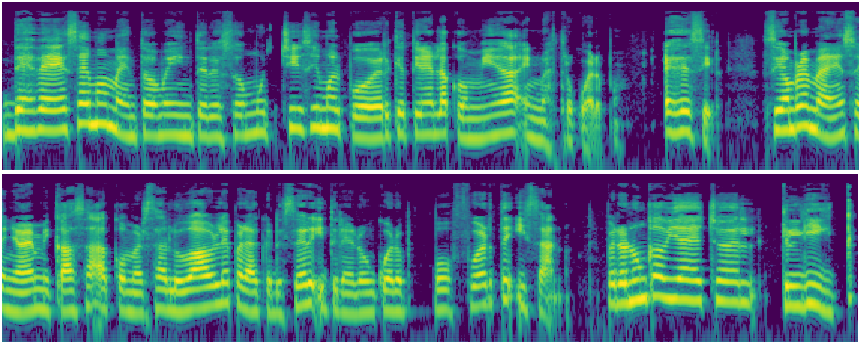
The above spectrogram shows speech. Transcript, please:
Desde ese momento me interesó muchísimo el poder que tiene la comida en nuestro cuerpo. Es decir, siempre me han enseñado en mi casa a comer saludable para crecer y tener un cuerpo fuerte y sano. Pero nunca había hecho el clic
